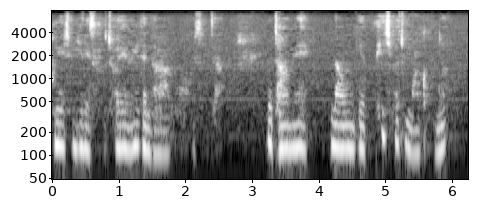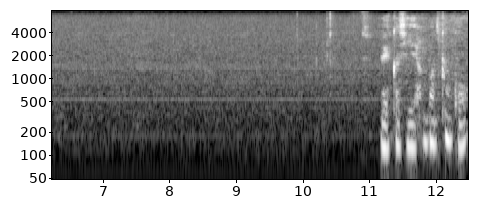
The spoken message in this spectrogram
부의 증진에 있어서 저해용이 된다라고 하고 있습니다. 이 다음에 나오는 게 페이지가 좀 많거든요. 여기까지 한번 끊고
